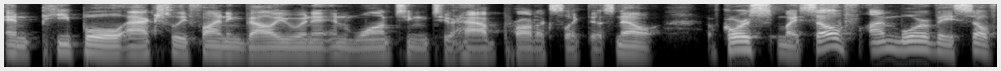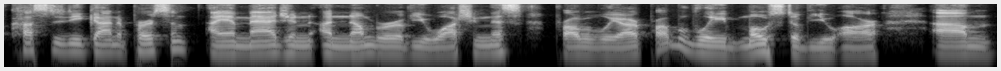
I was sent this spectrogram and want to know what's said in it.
and people actually finding value in it and wanting to have products like this. Now, of course, myself, I'm more of a self custody kind of person. I imagine a number of you watching this probably are. Probably most of you are. Um,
